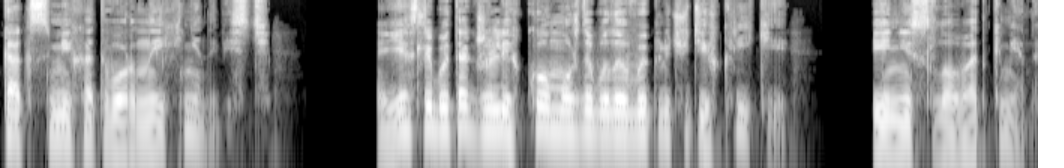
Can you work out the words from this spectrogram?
как смехотворна их ненависть. Если бы так же легко можно было выключить их крики — и ни слова от Кмена.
